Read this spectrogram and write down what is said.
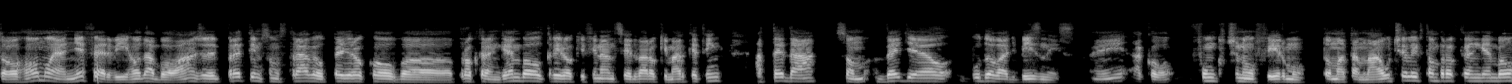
toho moja nefér výhoda bola, že predtým som strávil 5 rokov v eh, Procter Gamble, 3 roky financie, 2 roky marketing a teda som vedel budovať biznis ako funkčnú firmu. To ma tam naučili v tom Procter Gamble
